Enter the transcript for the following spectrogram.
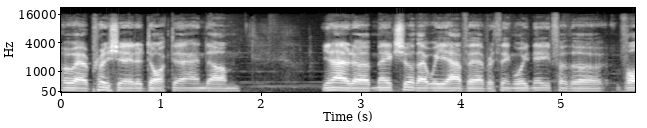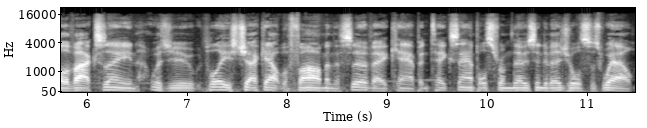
oh, I appreciate it, Doctor. And, um, you know, to make sure that we have everything we need for the, for the vaccine, would you please check out the farm and the survey camp and take samples from those individuals as well?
